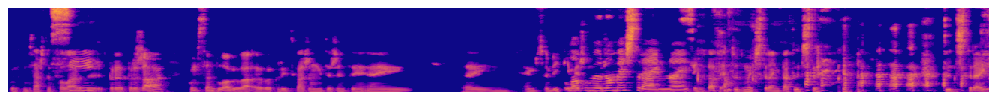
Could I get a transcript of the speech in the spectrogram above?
Quando começaste a falar de. Para, para já, começando logo, eu acredito que haja muita gente em, em, em Moçambique. Logo o meu nome é estranho, não é? Sim, tá, é tudo muito estranho, está tudo estranho. tudo estranho.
